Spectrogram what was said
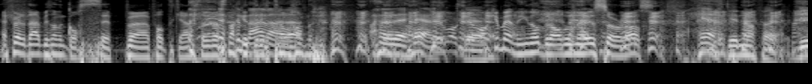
Jeg føler det her blir sånn gossip-podkast, så vi bare snakker dritt om andre. Det helt, Det var, ikke, det var ikke meningen å dra det ned i søla, altså. helt innafor. Vi,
